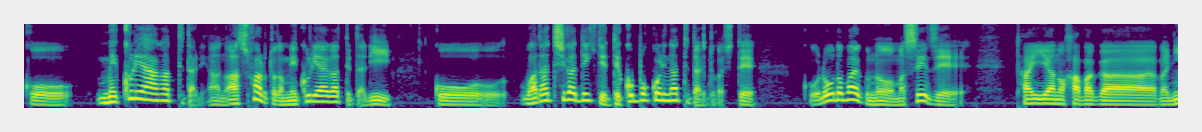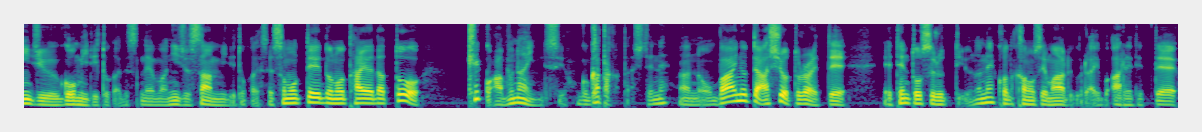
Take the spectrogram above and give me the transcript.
こうめくり上がってたりあのアスファルトがめくり上がってたりこう輪立ちができて凸凹になってたりとかしてこうロードバイクの、まあ、せいぜいタイヤの幅が25ミリとかですね、まあ、23ミリとかですね、その程度のタイヤだと結構危ないんですよ。ガタガタしてね。あの、場合によって足を取られて、え転倒するっていうようなね、この可能性もあるぐらい荒れてて、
